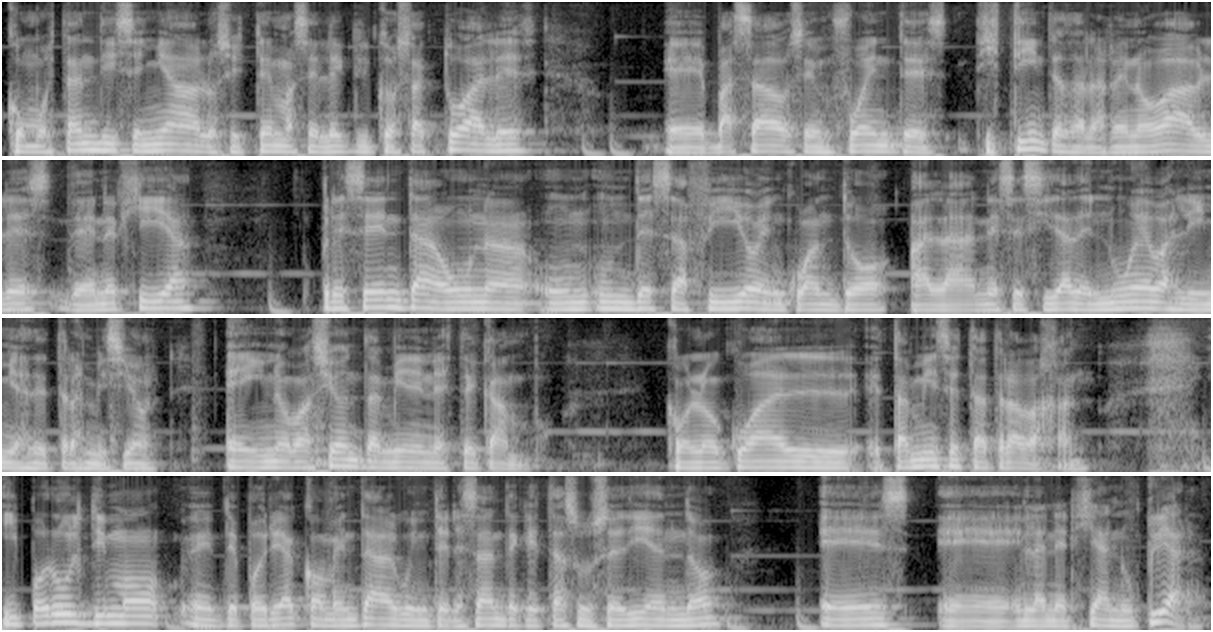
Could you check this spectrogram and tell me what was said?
como están diseñados los sistemas eléctricos actuales, eh, basados en fuentes distintas a las renovables de energía, presenta un, desafío en cuanto a la necesidad de nuevas líneas de transmisión e innovación también en este campo, con lo cual eh, también se está trabajando. Y por último, eh, te podría comentar algo interesante que está sucediendo, es en la energía nuclear,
